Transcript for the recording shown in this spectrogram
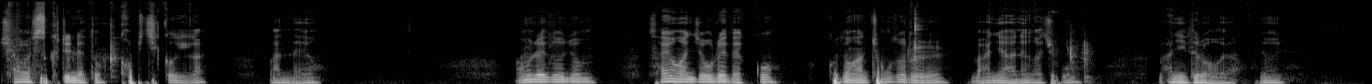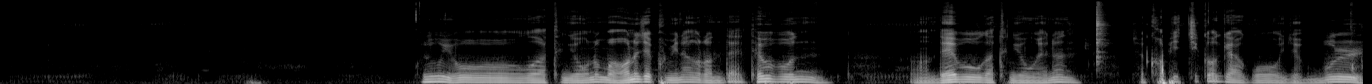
샤워 스크린에도 커피 찌꺼기가 많네요. 아무래도 좀 사용한 지 오래됐고 그동안 청소를 많이 안 해가지고 많이 더러워요. 여기 그리고 요거 같은 경우는 뭐 어느 제품이나 그런데 대부분 어, 내부 같은 경우에는 저 커피 찌꺼기하고 이제 물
